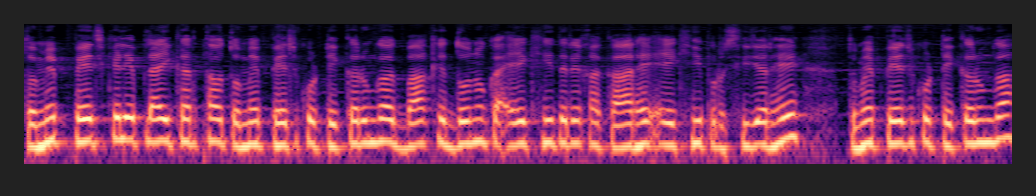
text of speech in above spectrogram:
तो मैं पेज के लिए अप्लाई करता हूँ तो मैं पेज को टिक करूँगा। बाकी दोनों का एक ही तरीका कार है, एक ही प्रोसीजर है तो मैं पेज को टिक करूँगा।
